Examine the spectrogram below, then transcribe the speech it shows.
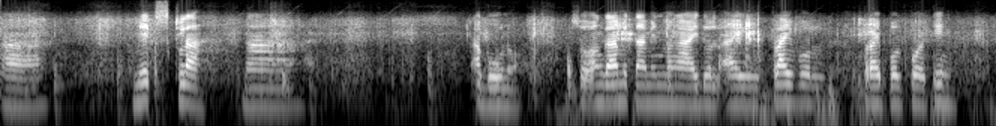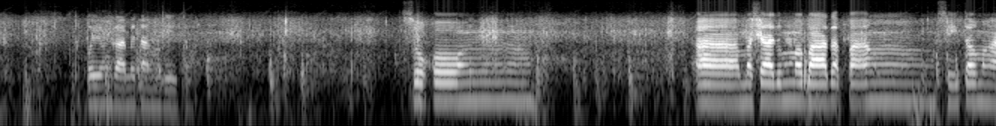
ah, mixcla na abono. So ang gamit namin mga idol ay tripol tripol 14 ito po yung gamit namin dito. So kung ah masyadong mabata pa ang sitaw mga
